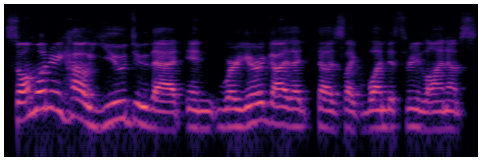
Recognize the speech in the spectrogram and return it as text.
So I'm wondering how you do that, and where you're a guy that does like one to three lineups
